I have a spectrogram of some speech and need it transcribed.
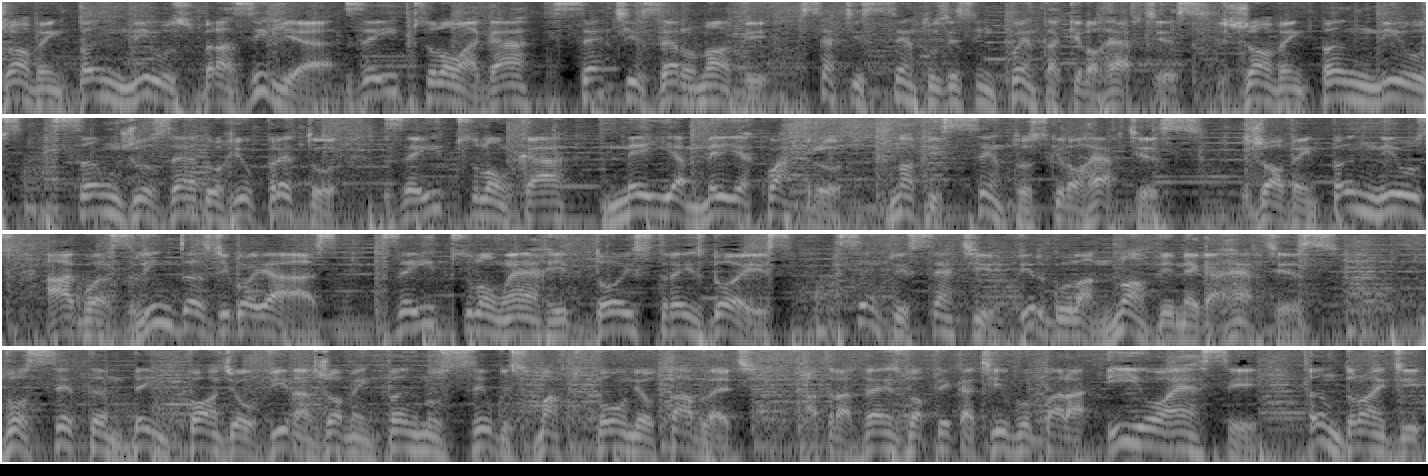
Jovem Pan News Brasília, ZYH 709, 750 kHz. Jovem Pan News São José do Rio Preto, ZYK 664, 900 kHz. Jovem Pan News Águas Lindas de Goiás, ZYR 232, 107,9 MHz. Você também pode ouvir a Jovem Pan no seu smartphone ou tablet, através do aplicativo para iOS, Android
